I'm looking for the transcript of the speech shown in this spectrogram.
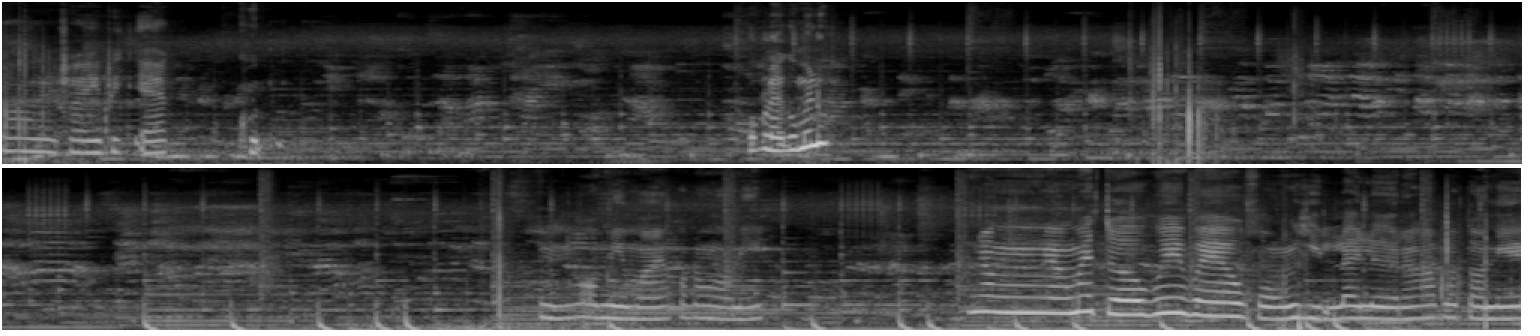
ต้องใช้พิกแอคขุดพวกอะไรก็ไม่รู้ ของหินอะไรเลยนะครับ เพราะตอนนี้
